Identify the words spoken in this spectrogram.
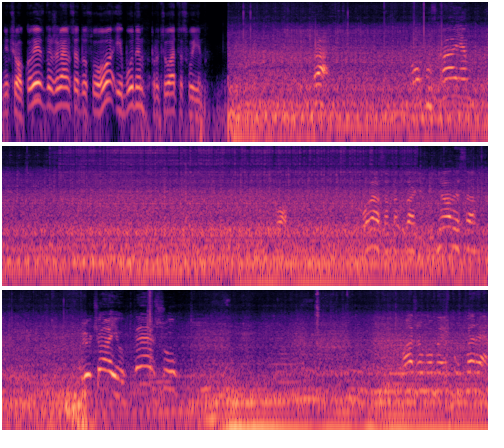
Нічого, колись доживемося до свого і будемо працювати своїм. Так, опускаємо. Колеса так ззаді піднялися. Включаю першу. Бажано би уперед.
